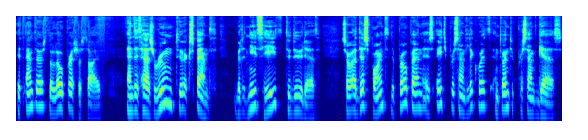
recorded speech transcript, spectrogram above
it enters the low pressure side. And it has room to expand, but it needs heat to do that. So at this point, the propane is 80% liquid and 20% gas,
